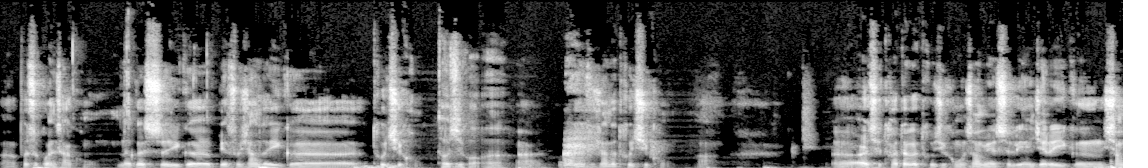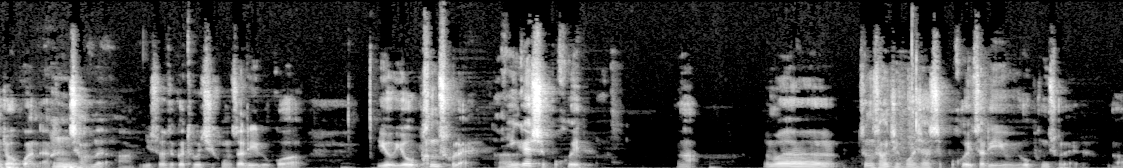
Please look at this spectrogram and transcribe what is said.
呃，不是观察孔，那个是一个变速箱的一个透气孔透气孔，嗯，啊，变速箱的透气孔啊，呃，而且它这个透气孔上面是连接了一根橡胶管的，很长的啊。你说这个透气孔这里如果有油喷出来，应该是不会的啊。那么正常情况下是不会这里有油喷出来的啊。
